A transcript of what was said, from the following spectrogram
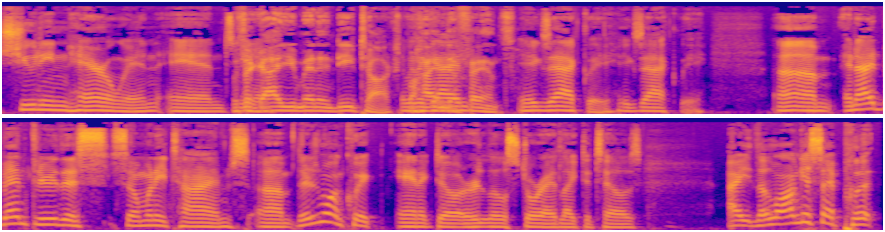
shooting heroin and With a guy you met in detox behind guy- the fence. Exactly, exactly. Um, and I'd been through this so many times. Um, there's one quick anecdote or little story I'd like to tell. Is I the longest I put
